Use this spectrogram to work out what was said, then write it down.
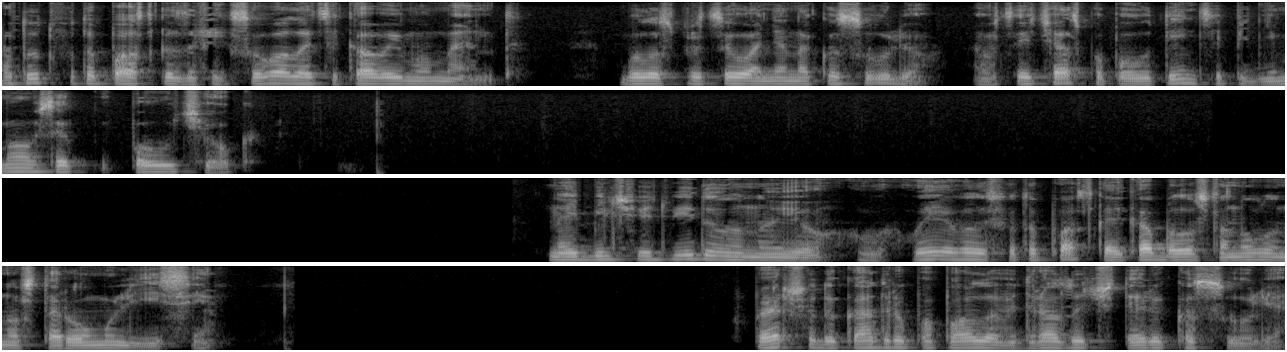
А тут фотопастка зафіксувала цікавий момент. Було спрацювання на косулю, а в цей час по павутинці піднімався павучок. Найбільш відвідуваною виявилась фотопастка, яка була встановлена в старому лісі. Вперше до кадру попало відразу чотири косулі.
